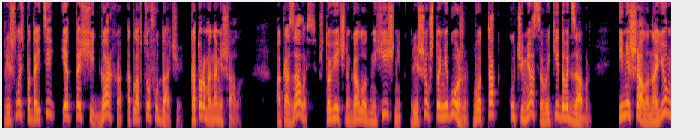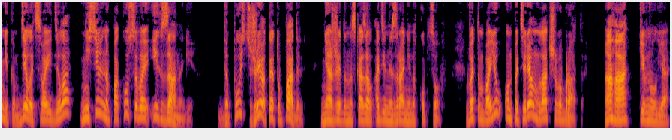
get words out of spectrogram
Пришлось подойти и оттащить Гарха от ловцов удачи, которым она мешала. Оказалось, что вечно голодный хищник решил, что негоже вот так кучу мяса выкидывать за борт, и мешала наемникам делать свои дела, не сильно покусывая их за ноги. «Да пусть жрет эту падаль», — неожиданно сказал один из раненых купцов. В этом бою он потерял младшего брата. «Ага», — кивнул я,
